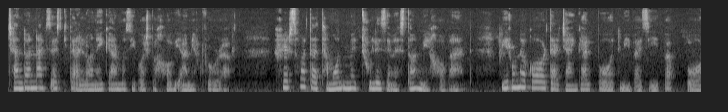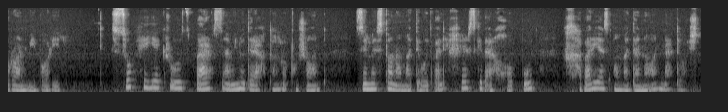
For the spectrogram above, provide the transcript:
چندان نگذشت که در لانه گرم و زیباش به خوابی عمیق فرو رفت. خرسها در تمام طول زمستان میخوابند. بیرون غار در جنگل باد میوزید و باران میبارید. صبح یک روز برف زمین و درختان را پوشاند. زمستان آمده بود ولی خرس که در خواب بود خبری از آمدن آن نداشت.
